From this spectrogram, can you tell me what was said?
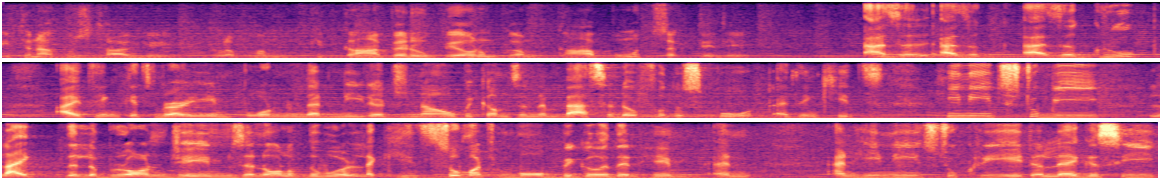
इतना कुछ था आगे। मतलब हम कहाँ पे रुके और हम कहाँ पहुँच सकते थे। As a as a as a group, I think it's very important that Neeraj now becomes an ambassador for the sport. I think it's he needs to be like the LeBron James and all of the world. Like he's so much more bigger than him, and and he needs to create a legacy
